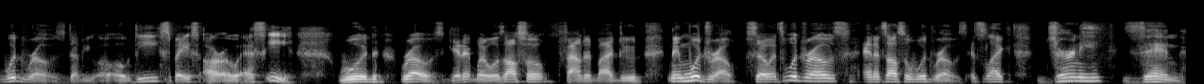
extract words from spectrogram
Woodrose, W O O D space R O S E. Wood Rose. Get it? But it was also founded by a dude named Woodrow. So it's Woodrose and it's also Woodrose. It's like Journey Zen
